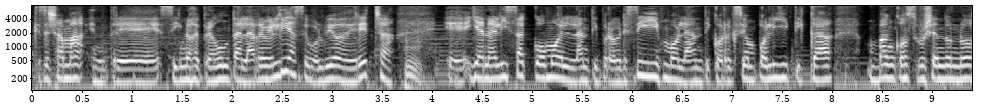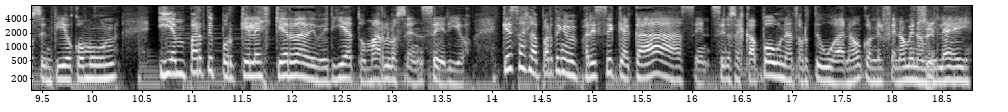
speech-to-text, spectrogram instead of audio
que se llama Entre signos de pregunta, la rebeldía se volvió de derecha, Hmm. eh, y analiza cómo el antiprogresismo, la anticorrección política van construyendo un nuevo sentido común y en parte por qué la izquierda debería tomarlos en serio. Que esa es la parte que me parece que acá se, se nos escapó una tortuga, ¿no? Con el fenómeno Sí. Milei,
